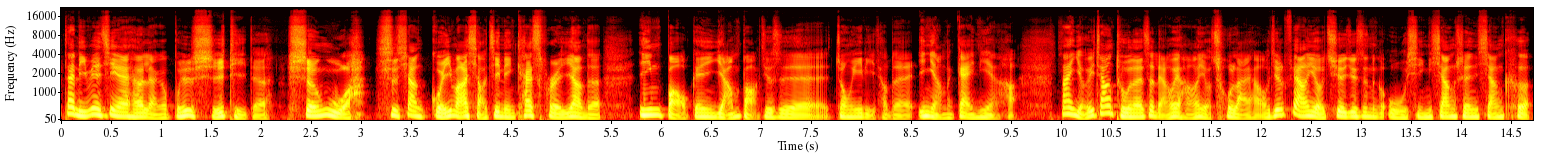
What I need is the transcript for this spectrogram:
但里面竟然还有两个不是实体的生物啊，是像鬼马小精灵 Casper 一样的阴宝跟阳宝，就是中医里头的阴阳的概念哈。那有一张图呢，这两位好像有出来哈，我觉得非常有趣的，就是那个五行相生相克。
